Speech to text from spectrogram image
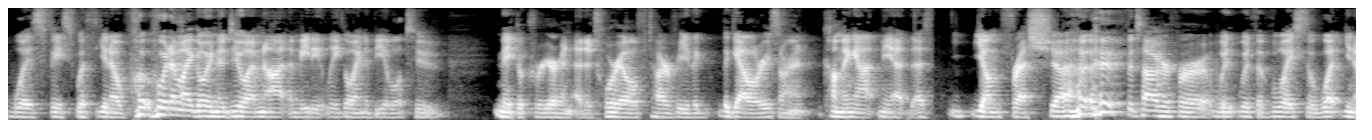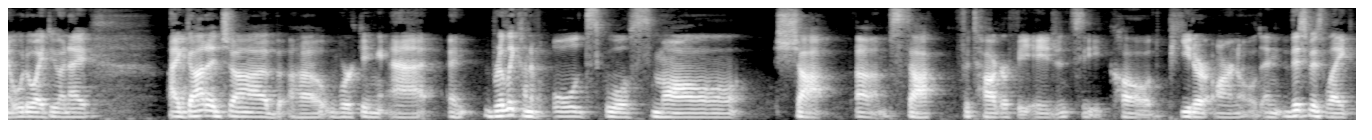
was faced with you know what, what, am I going to do? I'm not immediately going to be able to make a career in editorial photography. The the galleries aren't coming at me as young fresh uh, photographer with with a voice. So what you know what do I do? And I I got a job uh, working at a really kind of old school small shop um, stock photography agency called Peter Arnold, and this was like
